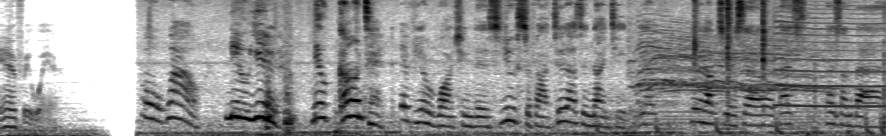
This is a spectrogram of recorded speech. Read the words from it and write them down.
everywhere. Oh wow! New year! New content! If you're watching this, you survived 2019. Yeah, give it up to yourself, That's that's on the back.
